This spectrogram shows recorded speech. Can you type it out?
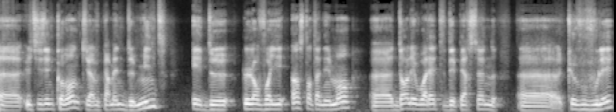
euh, utiliser une commande qui va vous permettre de mint et de l'envoyer instantanément euh, dans les wallets des personnes euh, que vous voulez,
